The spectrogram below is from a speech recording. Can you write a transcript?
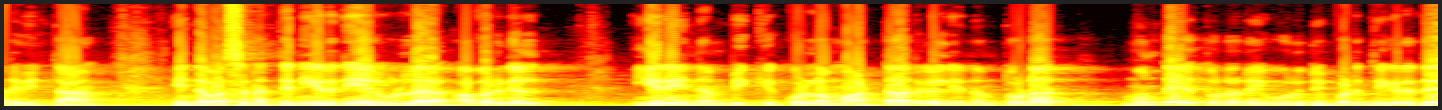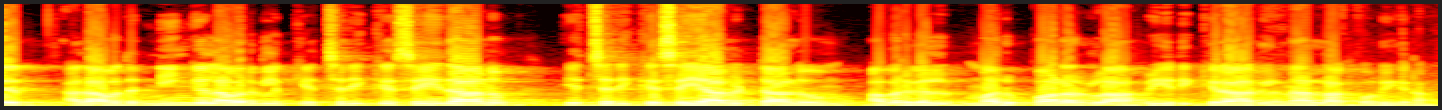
அறிவித்தான் இந்த வசனத்தின் இறுதியில் உள்ள அவர்கள் இறை நம்பிக்கை கொள்ள மாட்டார்கள் எனும் தொடர் முந்தைய தொடரை உறுதிப்படுத்துகிறது. அதாவது நீங்கள் அவர்களுக்கு எச்சரிக்கை செய்தாலும் எச்சரிக்கை செய்யாவிட்டாலும் அவர்கள் மறுப்பாளர்களாகவே இருக்கிறார்கள் என அல்லாஹ் கூறுகிறான்.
